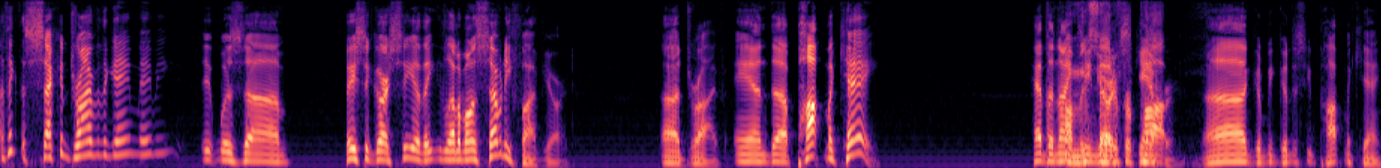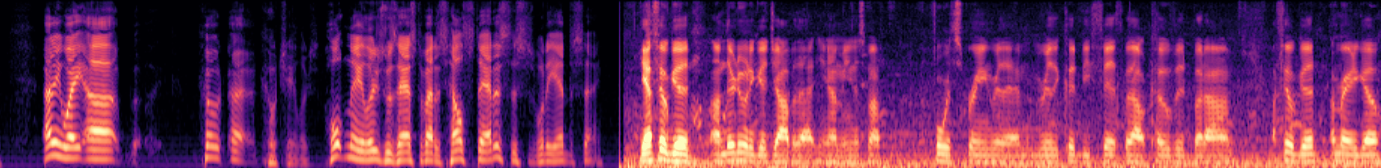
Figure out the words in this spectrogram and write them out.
I think the second drive of the game, maybe it was um, Mason Garcia. They let him on a 75 yard uh, drive, and uh, Pop McKay had the I'm 19 excited yard for Pop. scamper. Uh, could be good to see Pop McKay. Anyway, uh, Coach, uh, Coach Ahlers, Holton Ahlers was asked about his health status. This is what he had to say. Yeah, I feel good. Um, they're doing a good job of that. You know, I mean, it's my fourth spring. Really, I really could be fifth without COVID, but um, I feel good. I'm ready to go.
